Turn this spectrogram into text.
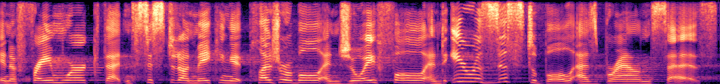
in a framework that insisted on making it pleasurable and joyful and irresistible, as Brown says.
